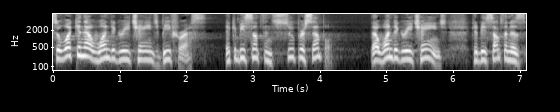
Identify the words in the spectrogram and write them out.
So, what can that one degree change be for us? It can be something super simple. That one degree change could be something as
